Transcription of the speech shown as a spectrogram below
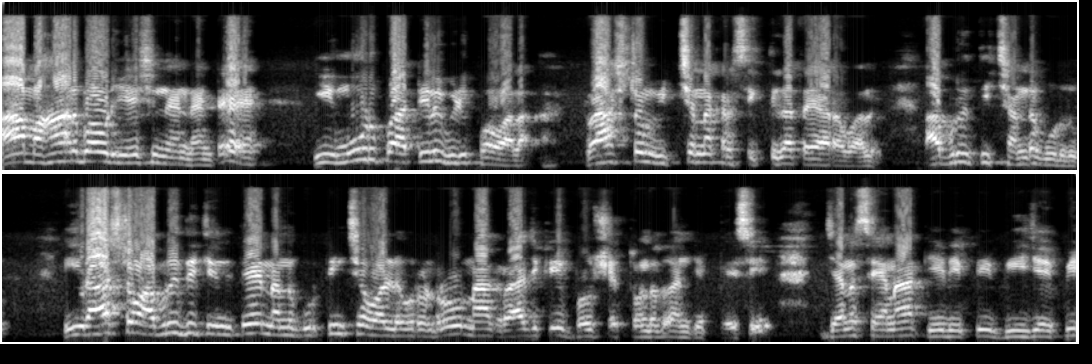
ఆ మహానుభావుడు చేసింది ఏంటంటే ఈ మూడు పార్టీలు విడిపోవాలా. రాష్ట్రం విచ్ఛిన్నకర శక్తిగా తయారవ్వాలి. అభివృద్ధి చెందకూడదు. ఈ రాష్ట్రం అభివృద్ధి చెందితే నన్ను గుర్తించే వాళ్ళు ఎవరు ఉండరు. నాకు రాజకీయ భవిష్యత్తు ఉండదు అని చెప్పేసి జనసేన టీడీపీ బీజేపీ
